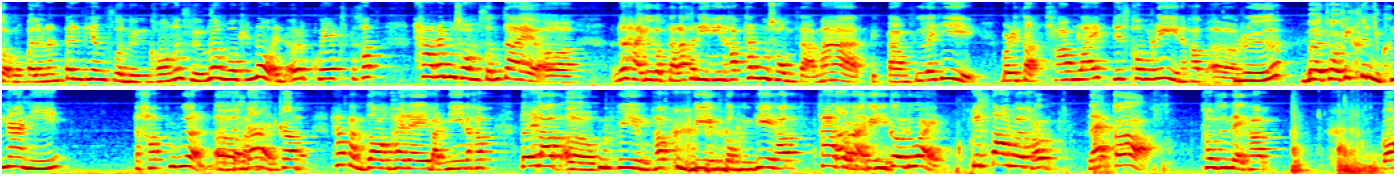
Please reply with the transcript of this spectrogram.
จบลงไปแล้วนั้นเป็นเพียงส่วนหนึ่งของหนังสือเรื่อง Volcano and Earthquakes นะครับ ถ้าท่านผู้ชมสนใจเอ่อเนื้อหาเกี่ยวกับสารคดีนี้นะครับ ท่านผู้ชมสามารถติดตามซื้อได้ที่บริษัท Time Life Discovery นะครับเอ่อหรือเบอร์โทรที่ขึ้นอยู่ข้างหน้านี้ นะครับเพื่อนๆเอ่อจองได้นะครับ ถ้าสั่งจองภายในบัตรนี้นะครับ จะได้รับเอ่อคุณฟิล์มครับคุณฟิล์มส่งถึงที่ครับ ค่าต้อส่งงหลายฟรีพิงเกิลด้วยคริสตัลเลยครับ และก็คอนซูเมทครับ ก็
